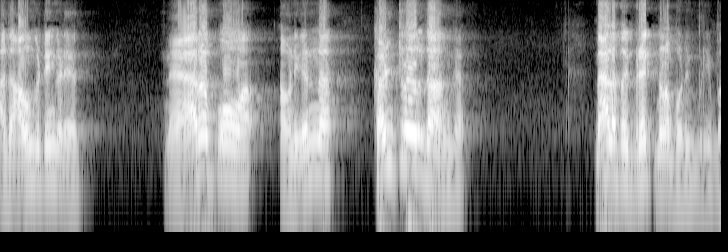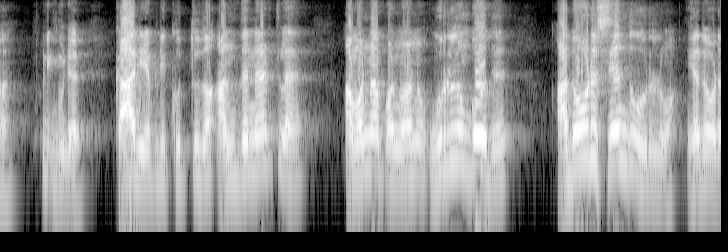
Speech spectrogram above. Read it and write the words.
அது அவங்ககிட்டயும் கிடையாது. நேராக போவான். அவனுக்கு என்ன? கண்ட்ரோல் தான் அங்கே. மேலே போய் பிரேக் பண்ணலாம். பிடிக்க முடியுமா? பிடிக்க முடியாது. கார் எப்படி குத்துதோ அந்த நேரத்தில் அவன் என்ன பண்ணுவான்னு உருளும் போது அதோடு சேர்ந்து உருளுவான். எதோட?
